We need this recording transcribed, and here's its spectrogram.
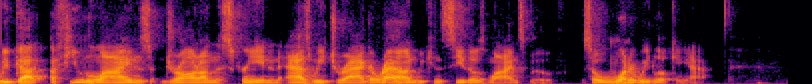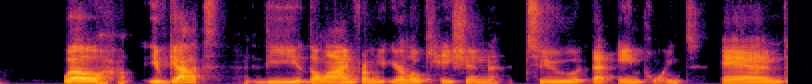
we've got a few lines drawn on the screen. And as we drag around, we can see those lines move. So mm-hmm. what are we looking at? Well, you've got the the line from your location to that aim point and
